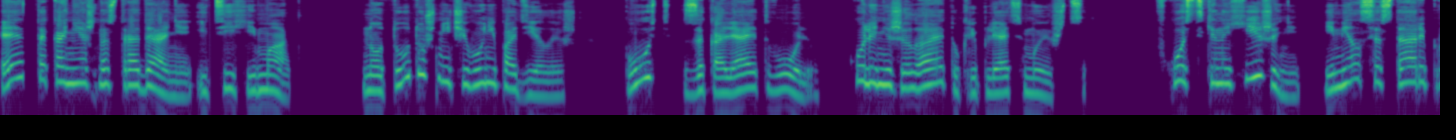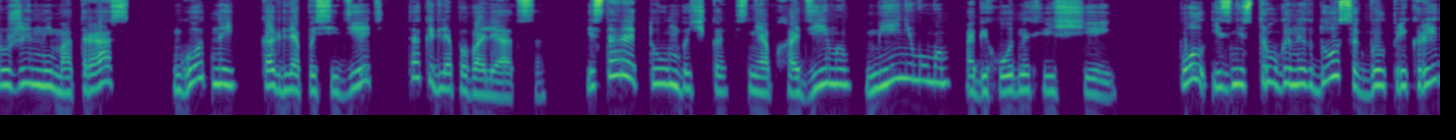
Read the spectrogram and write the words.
это, конечно, страдание и тихий мат. Но тут уж ничего не поделаешь. Пусть закаляет волю, коли не желает укреплять мышцы. В Костькиной хижине имелся старый пружинный матрас, годный как для посидеть, так и для поваляться, и старая тумбочка с необходимым минимумом обиходных вещей. Пол из неструганных досок был прикрыт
